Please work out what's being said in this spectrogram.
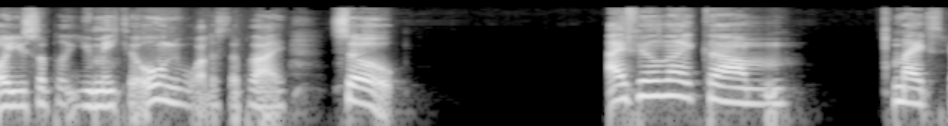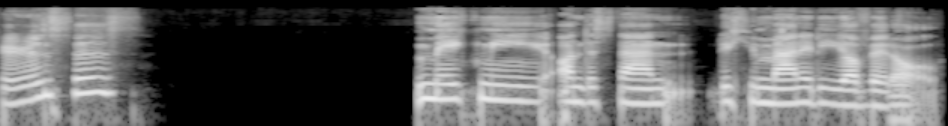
or you supply, you make your own water supply. So I feel like, um, my experiences make me understand the humanity of it all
